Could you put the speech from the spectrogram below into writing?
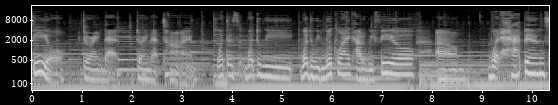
feel during that during that time? What does what do we what do we look like? How do we feel? Um, what happens?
